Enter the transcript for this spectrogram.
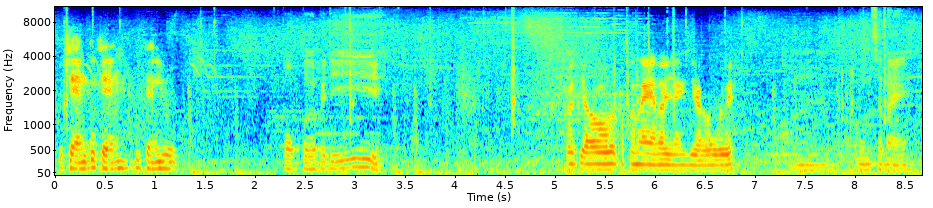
กูแข็งกูแข็งกูแข็งอยู่โอเปอร์ไปดิก็จะเอาสไนเราอย่างเดียวเลยอืมลุมสไนป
